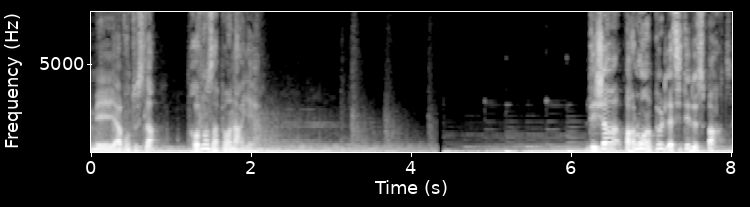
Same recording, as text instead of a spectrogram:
Mais avant tout cela, revenons un peu en arrière. Déjà, parlons un peu de la cité de Sparte.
